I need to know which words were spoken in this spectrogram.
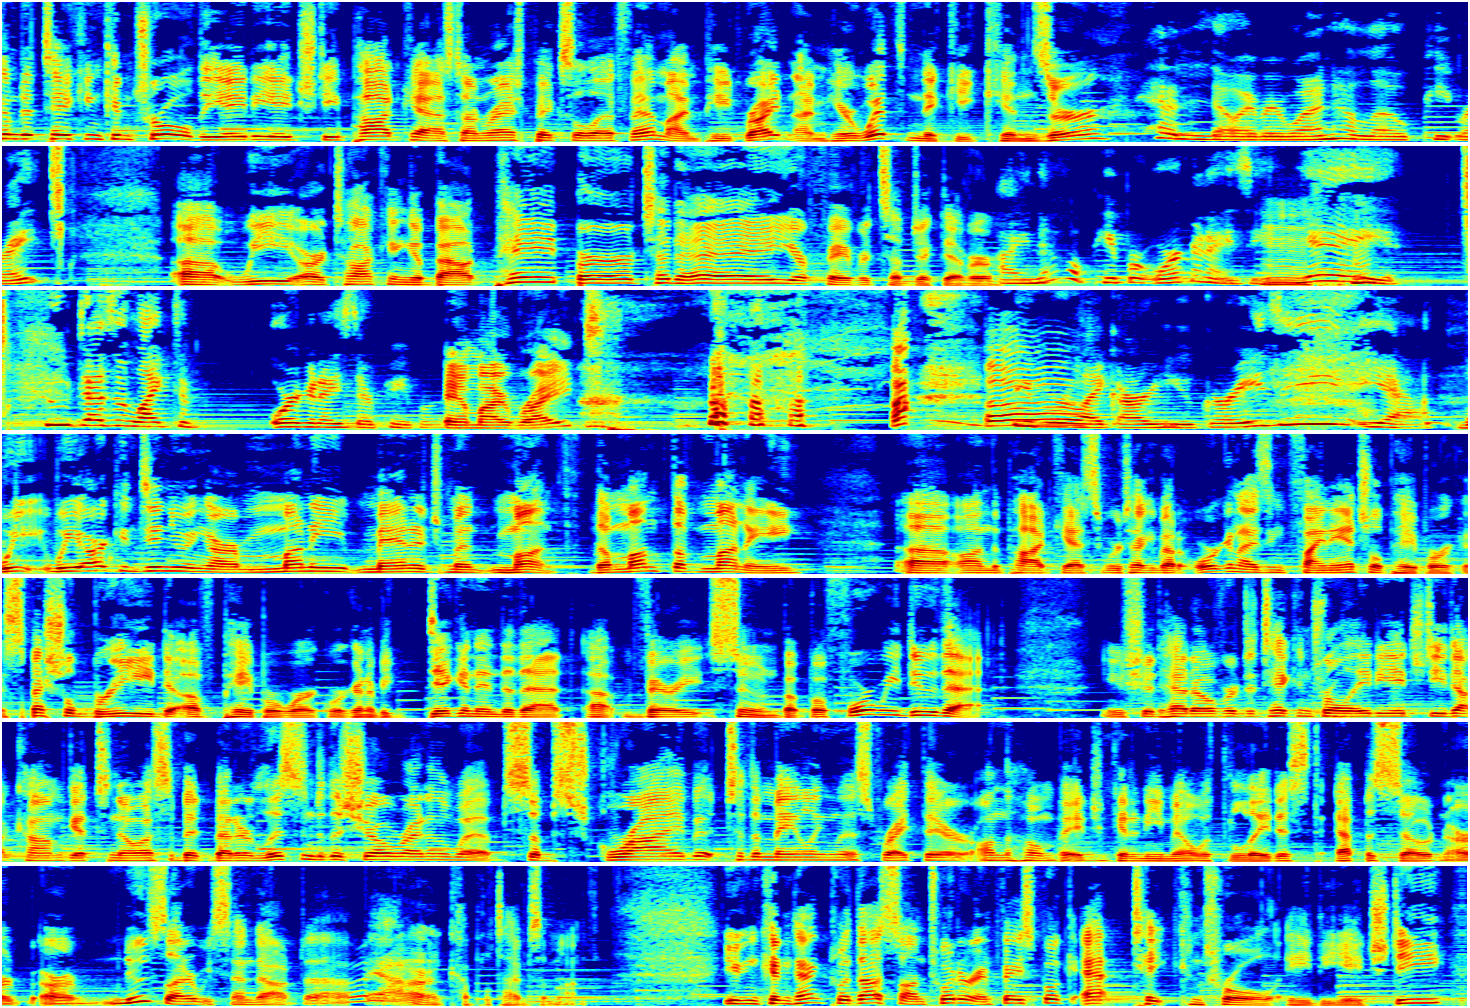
Welcome to Taking Control, the ADHD podcast on Rash Pixel FM. I'm Pete Wright, and I'm here with Nikki Kinzer. Hello, everyone. Hello, Pete Wright. Uh, we are talking about paper today, your favorite subject ever. I know, paper organizing. Mm-hmm. Yay! Who doesn't like to organize their paper? Am I right? People are like, "Are you crazy?" Yeah. We we are continuing our money management month, the month of money uh, on the podcast. We're talking about organizing financial paperwork, a special breed of paperwork. We're going to be digging into that uh, very soon. But before we do that, you should head over to takecontroladhd.com, get to know us a bit better, listen to the show right on the web, subscribe to the mailing list right there on the homepage, and get an email with the latest episode. And our, our newsletter we send out, uh, I don't know, a couple times a month. You can connect with us on Twitter and Facebook at Take Control ADHD.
